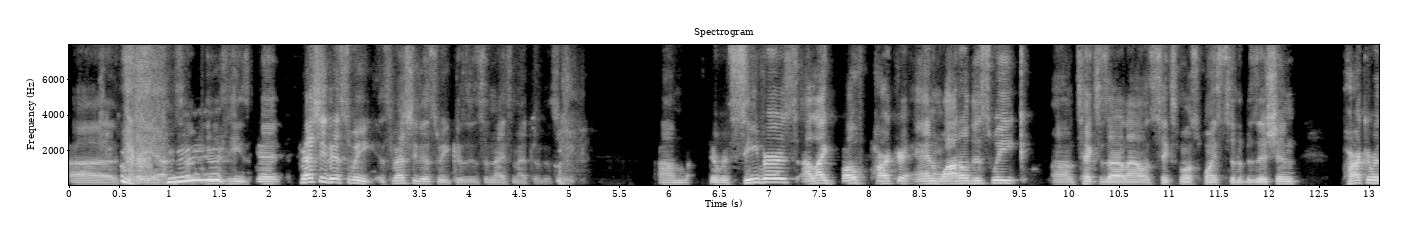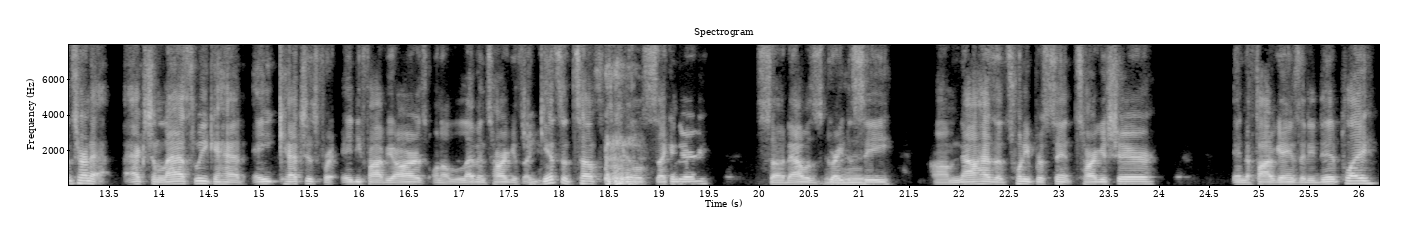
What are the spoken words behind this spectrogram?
Uh, so yeah, so he's, he's good, especially this week, especially this week because it's a nice matchup this week. Um, the receivers, I like both Parker and Waddle this week. Um, Texas are allowing six most points to the position. Parker returned to action last week and had eight catches for 85 yards on 11 targets against a tough Bills secondary. So that was great to Mhm. see. Um, now has a 20% target share in the five games that he did play.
